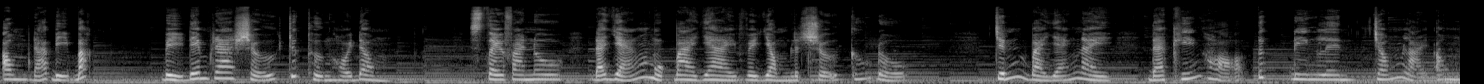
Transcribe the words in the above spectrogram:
Ông đã bị bắt, bị đem ra xử trước thượng hội đồng. Stefano đã giảng một bài dài về dòng lịch sử cứu độ. Chính bài giảng này đã khiến họ tức điên lên chống lại ông.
